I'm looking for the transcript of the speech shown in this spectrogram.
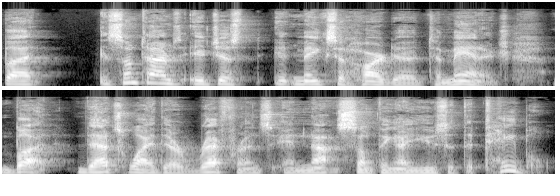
But sometimes it just it makes it hard to, to manage but that's why they're reference and not something i use at the table.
